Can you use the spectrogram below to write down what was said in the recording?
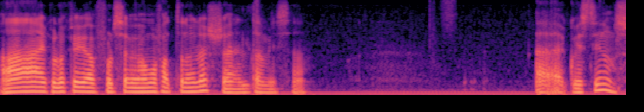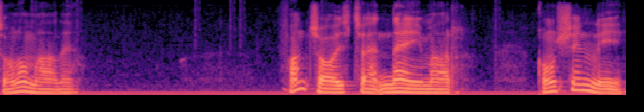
ah è quello che forse avevamo fatto noi la scelta mi sa Eh, questi non sono male. Fan choice c'è Neymar, Conscien Lee,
